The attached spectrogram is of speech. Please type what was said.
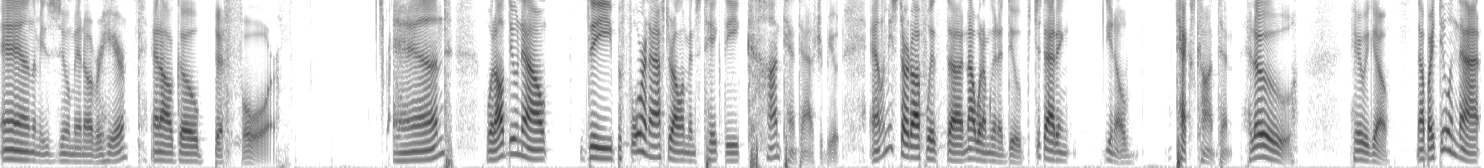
and let me zoom in over here, and I'll go before. And what I'll do now the before and after elements take the content attribute. And let me start off with uh, not what I'm going to do, just adding, you know, text content. Hello. Here we go. Now by doing that,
